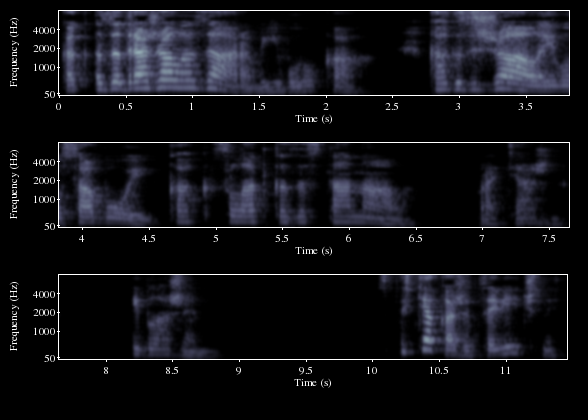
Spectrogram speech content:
как задрожала Зара в его руках, как сжала его собой, как сладко застонала, протяжно и блаженно. Спустя, кажется, вечность,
